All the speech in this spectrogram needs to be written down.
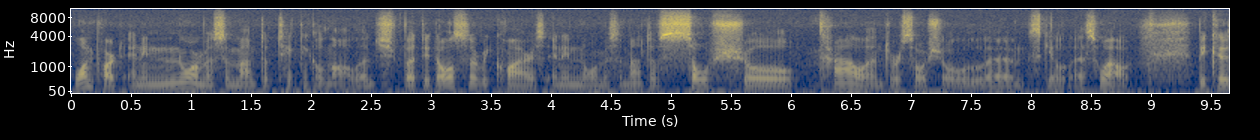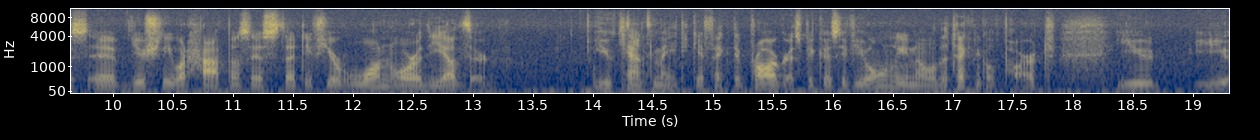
one part an enormous amount of technical knowledge, but it also requires an enormous amount of social talent or social um, skill as well. Because uh, usually what happens is that if you're one or the other, you can't make effective progress because if you only know the technical part, you you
